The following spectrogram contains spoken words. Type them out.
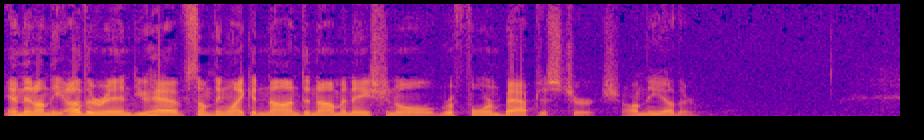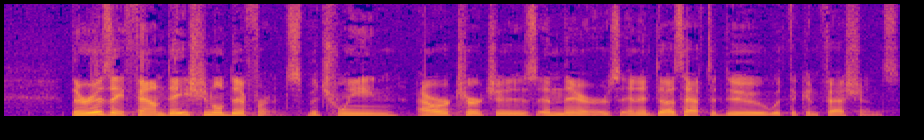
And then on the other end, you have something like a non denominational Reformed Baptist church on the other. There is a foundational difference between our churches and theirs, and it does have to do with the confessions.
